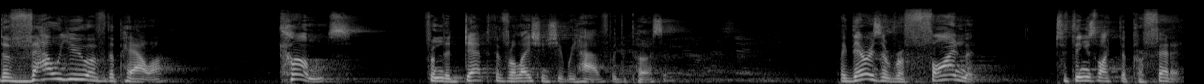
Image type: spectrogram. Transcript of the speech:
the value of the power comes from the depth of relationship we have with the person. Like there is a refinement to things like the prophetic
